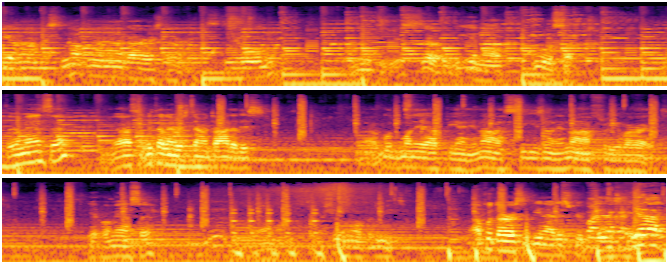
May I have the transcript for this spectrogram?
You know, it's nothing in another restaurant. Stay home, make it yourself. You know, do something. You know what I say? You know, some Italian restaurant order this. Good money happy and you know season, you know flavor right. Get what me I say? Yeah, man. Show them do it. I'll put the recipe in the description. Like a yard.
